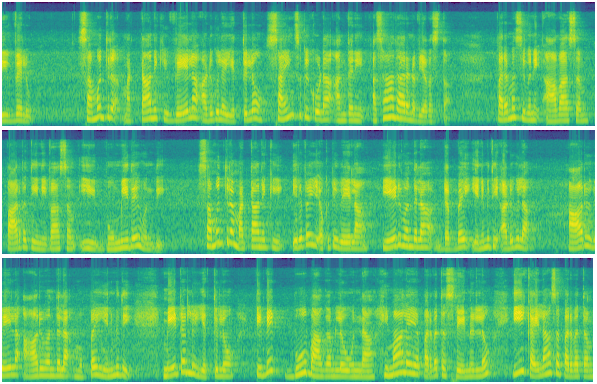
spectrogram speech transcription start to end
దివ్వెలు. సముద్ర మట్టానికి వేల అడుగుల ఎత్తులో సైన్స్కి కూడా అందని అసాధారణ వ్యవస్థ. పరమశివుని ఆవాసం పార్వతీ నివాసం ఈ భూమి మీదే ఉంది. సముద్ర మట్టానికి ఇరవై ఒకటి వేల ఏడు వందల డెబ్బై ఎనిమిది అడుగుల ఆరు వేల ఆరు వందల ముప్పై ఎనిమిది మీటర్లు ఎత్తులో టిబెట్ భూభాగంలో ఉన్న హిమాలయ పర్వత శ్రేణుల్లో ఈ కైలాస పర్వతం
